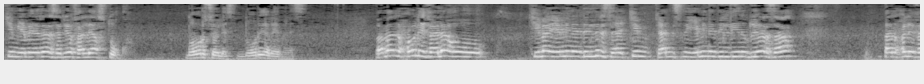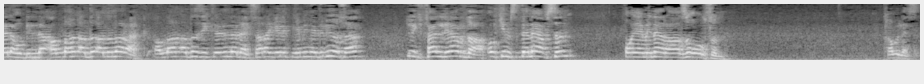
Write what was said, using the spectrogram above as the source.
Kim yemin ederse diyor felyastuk. Doğru söylesin. Doğru yere yemin etsin. Men hulife lehu kime yemin edilirse, kim kendisine yemin edildiğini duyarsa ben hulife lehu billah Allah'ın adı anılarak, Allah'ın adı zikredilerek sana gelip yemin ediliyorsa diyor ki fel yarda o kimse de ne yapsın? O yemine razı olsun. Kabul etsin.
